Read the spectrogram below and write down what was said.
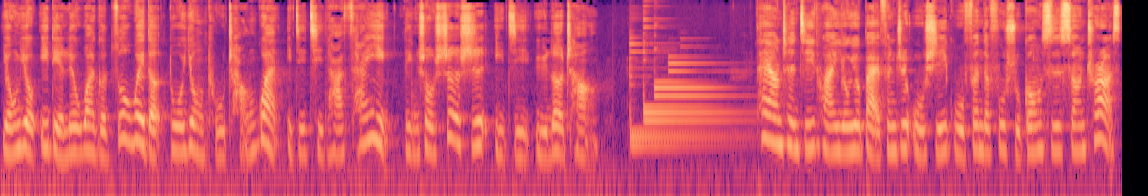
拥有一点六万个座位的多用途场馆，以及其他餐饮、零售设施以及娱乐场。太阳城集团拥有百分之五十一股份的附属公司 SunTrust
